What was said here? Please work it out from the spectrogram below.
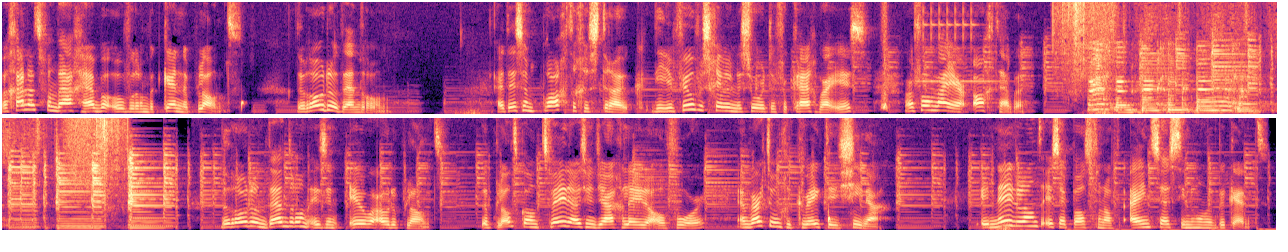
We gaan het vandaag hebben over een bekende plant, de rhododendron. Het is een prachtige struik die in veel verschillende soorten verkrijgbaar is, waarvan wij er acht hebben. De rhododendron is een eeuwenoude plant. De plant kwam 2000 jaar geleden al voor en werd toen gekweekt in China. In Nederland is hij pas vanaf eind 1600 bekend.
